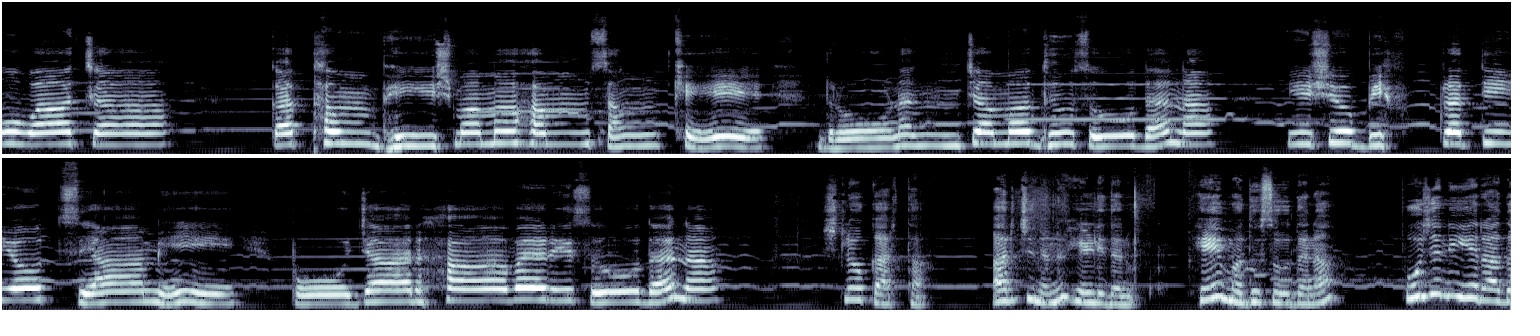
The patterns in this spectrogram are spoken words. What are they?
उवाच कथं भीष्ममहं सङ्ख्ये द्रोणं च मधुसूदन इषुभिः प्रतियोत्स्यामि पूजार्हावरिसूदन ಶ್ಲೋಕಾರ್ಥ ಅರ್ಜುನನು ಹೇಳಿದನು ಹೇ ಮಧುಸೂದನ ಪೂಜನೀಯರಾದ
